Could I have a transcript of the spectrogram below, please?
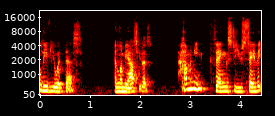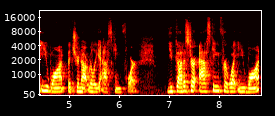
leave you with this. And let me ask you this how many things do you say that you want, but you're not really asking for? You've got to start asking for what you want.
